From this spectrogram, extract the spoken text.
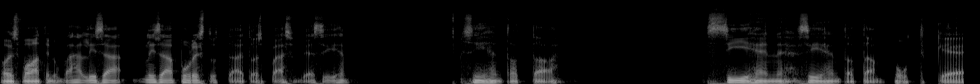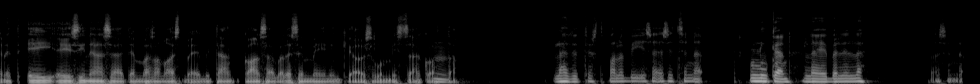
olisi vaatinut vähän lisää, lisää puristuttaa, että olisi päässyt vielä siihen, siihen, tota, siihen, siihen tota putkeen. Et ei, ei sinänsä, että en mä sanoisi, että me ei mitään kansainvälisen meininkiä olisi ollut missään kohtaa. Mm. Lähetyttekö sitten paljon biisejä sitten sinne Luken labelille? Tai sinne,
